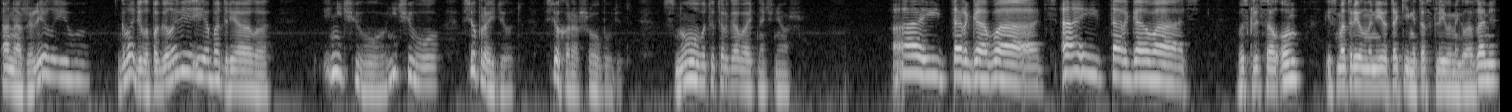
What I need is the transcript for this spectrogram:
Она жалела его, гладила по голове и ободряла. Ничего, ничего, все пройдет, все хорошо будет. Снова ты торговать начнешь. Ай, торговать, ай, торговать! — восклицал он и смотрел на нее такими тоскливыми глазами,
